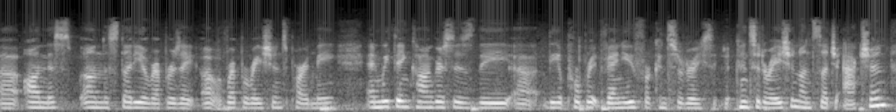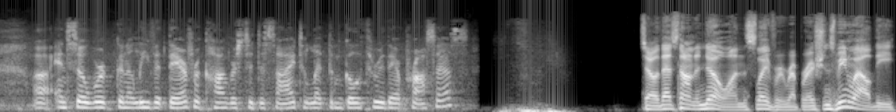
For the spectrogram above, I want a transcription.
uh, on this on the study of, repara- uh, reparations. Pardon me, and we think Congress is the uh, the appropriate venue for consideration consideration on such action, uh, and so we're going to leave it there for Congress to decide to let them go through their process. So that's not a no on the slavery reparations. Meanwhile, the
